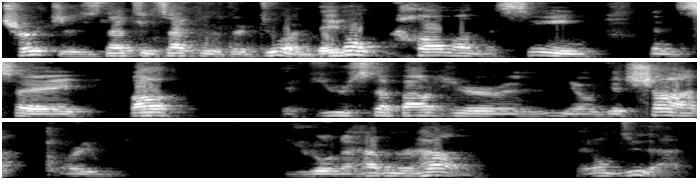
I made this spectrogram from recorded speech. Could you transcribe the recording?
churches, that's exactly what they're doing. They don't come on the scene and say, "Oh, if you step out here and you know get shot, or you're going to heaven or hell." They don't do that.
